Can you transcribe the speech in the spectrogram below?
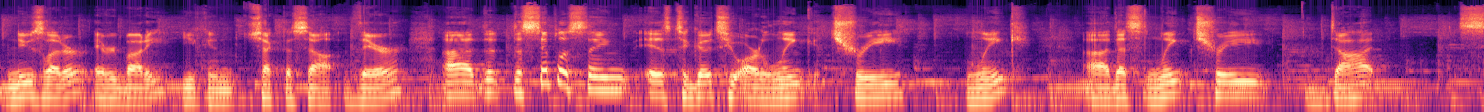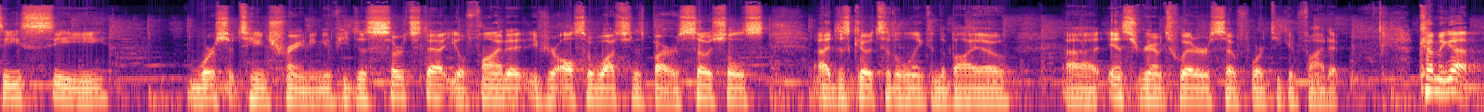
newsletter, everybody, you can check this out there. Uh, the, the simplest thing is to go to our link tree link. Uh, that's linktree cc worship team training. If you just search that, you'll find it. If you're also watching this by our socials, uh, just go to the link in the bio, uh, Instagram, Twitter, so forth. You can find it. Coming up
